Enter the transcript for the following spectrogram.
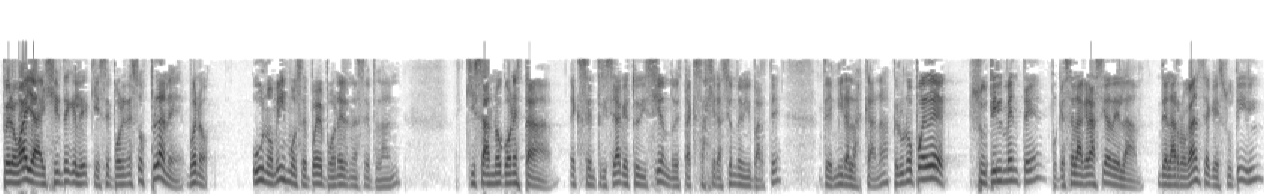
Pero vaya, hay gente que, que se pone en esos planes. Bueno, uno mismo se puede poner en ese plan, quizás no con esta excentricidad que estoy diciendo, esta exageración de mi parte, de mira las canas, pero uno puede sutilmente, porque esa es la gracia de la, de la arrogancia que es sutil,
